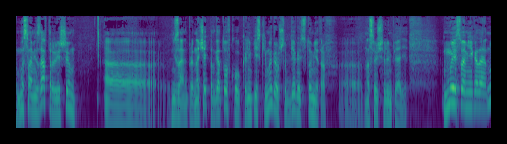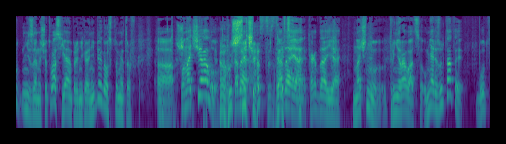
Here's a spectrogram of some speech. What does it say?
мы с вами завтра решим не знаю, например, начать подготовку к Олимпийским играм, чтобы бегать 100 метров э, на следующей Олимпиаде. Мы с вами никогда, ну, не знаю насчет вас, я, например, никогда не бегал 100 метров. А, поначалу, а когда, сейчас, когда, я, когда я начну тренироваться, у меня результаты будут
